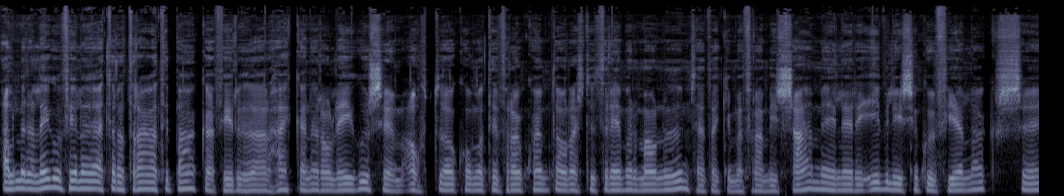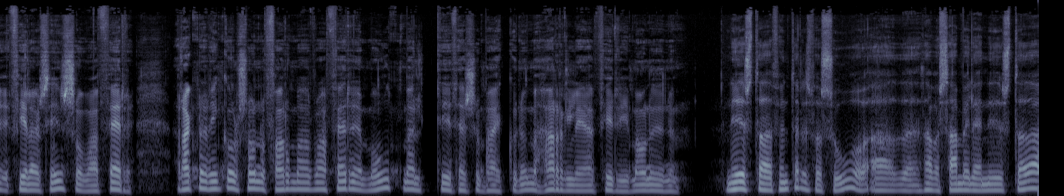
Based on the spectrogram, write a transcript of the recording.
Almenna leigufélagi ætlar að draga tilbaka fyrir þar hækkanir á leigu sem áttu að koma til framkvæmda á næstu þremur mánuðum. Þetta kemur fram í sameileri yfirlýsingu félags, félagsins og var ferr. Ragnar Ingólfsson, formar var ferr, mótmælti þessum hækkunum harlega fyrir í mánuðinum. Niðurstaða fundarins var svo að það var sameilega niðurstaða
